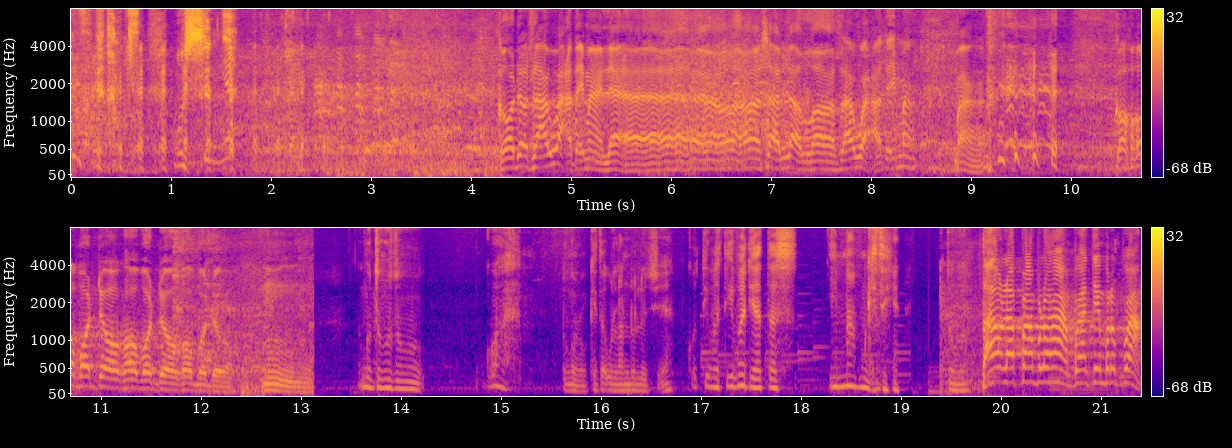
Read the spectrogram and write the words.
Maksudnya Kau dok selawat tak imam? La sallallahu selawat tak imam. Bang. kau bodoh, kau bodoh, kau bodoh. Hmm. tunggu tunggu tunggu. Wah tunggu kita ulang dulu cuy ya. Kok tiba-tiba di atas imam gitu ya? Tunggu. Tahun 80-an pengantin perempuan,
